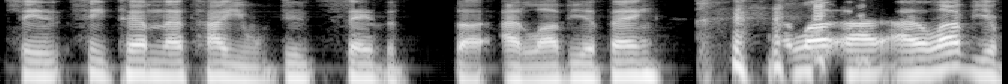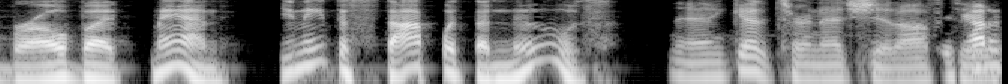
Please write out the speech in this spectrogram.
See, see, Tim, that's how you do say the, the "I love you" thing. I, love I, I love you, bro. But man, you need to stop with the news. Yeah, you got to turn that shit off You got to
